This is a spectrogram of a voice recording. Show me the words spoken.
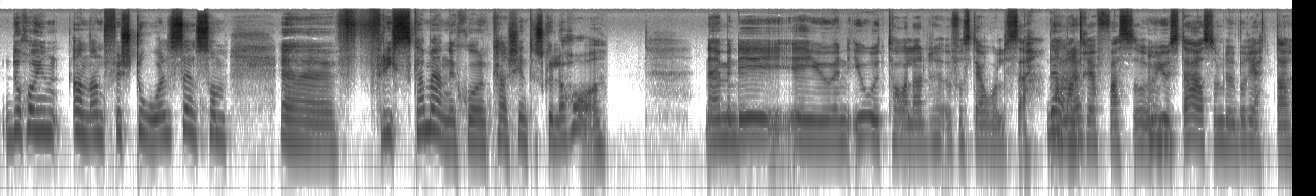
du har ju en annan förståelse som eh, friska människor kanske inte skulle ha. Nej men det är ju en outtalad förståelse när man träffas och mm. just det här som du berättar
